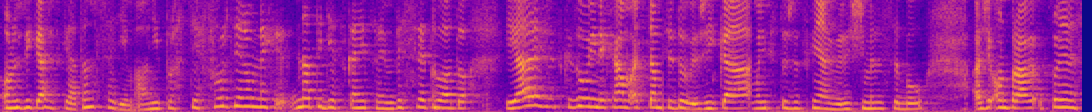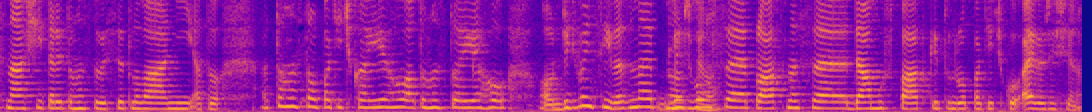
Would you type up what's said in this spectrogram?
on říká vždycky, já tam sedím a oni prostě furt jenom nech, na ty děcka něco jim vysvětlují a to. Já je vždycky Zoe nechám, ať tam si to vyříká, oni si to vždycky nějak vyřeší mezi sebou a že on právě úplně nesnáší tady tohle to vysvětlování a to, a tohle z toho patička je jeho a tohle to je jeho. A on, teď oni si ji vezme, No, vyřvou no. se, plácne se, dá mu zpátky tu lopatičku a je vyřešeno.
